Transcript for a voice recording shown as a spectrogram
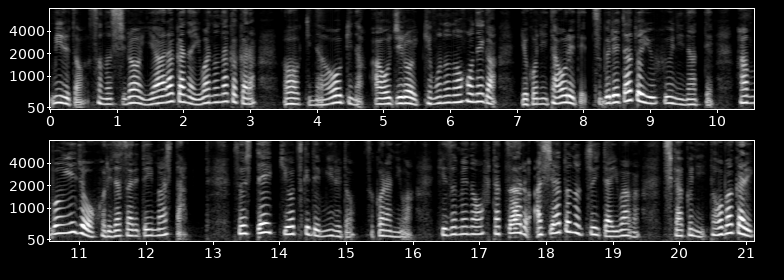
見ると、その白い柔らかな岩の中から、大きな大きな青白い獣の骨が横に倒れて潰れたという風になって半分以上掘り出されていました。そして気をつけてみるとそこらには蹄の2つある足跡のついた岩が四角に遠ばかり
